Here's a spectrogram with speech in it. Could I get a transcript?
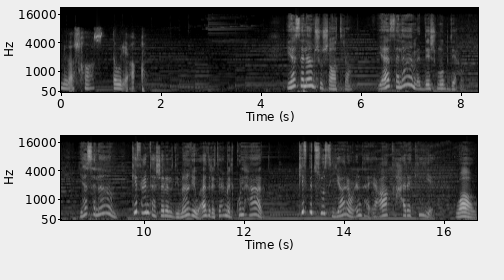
من الأشخاص ذوي الإعاقة. يا سلام شو شاطرة. يا سلام قديش مبدعة. يا سلام كيف عندها شلل دماغي وقادرة تعمل كل هاد. كيف بتسوق سيارة وعندها إعاقة حركية. واو.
